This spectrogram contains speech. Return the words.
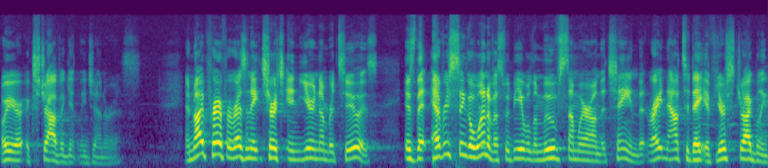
Or you're extravagantly generous. And my prayer for Resonate Church in year number two is, is that every single one of us would be able to move somewhere on the chain. That right now, today, if you're struggling,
